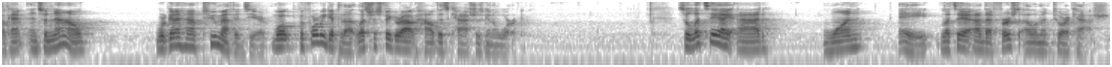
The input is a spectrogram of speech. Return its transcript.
Okay, and so now we're going to have two methods here. Well, before we get to that, let's just figure out how this cache is going to work. So let's say I add one a, let's say I add that first element to our cache.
